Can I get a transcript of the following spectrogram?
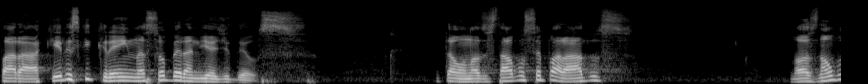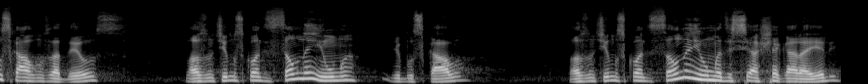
para aqueles que creem na soberania de Deus. Então, nós estávamos separados, nós não buscávamos a Deus, nós não tínhamos condição nenhuma de buscá-lo, nós não tínhamos condição nenhuma de se achegar a Ele,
